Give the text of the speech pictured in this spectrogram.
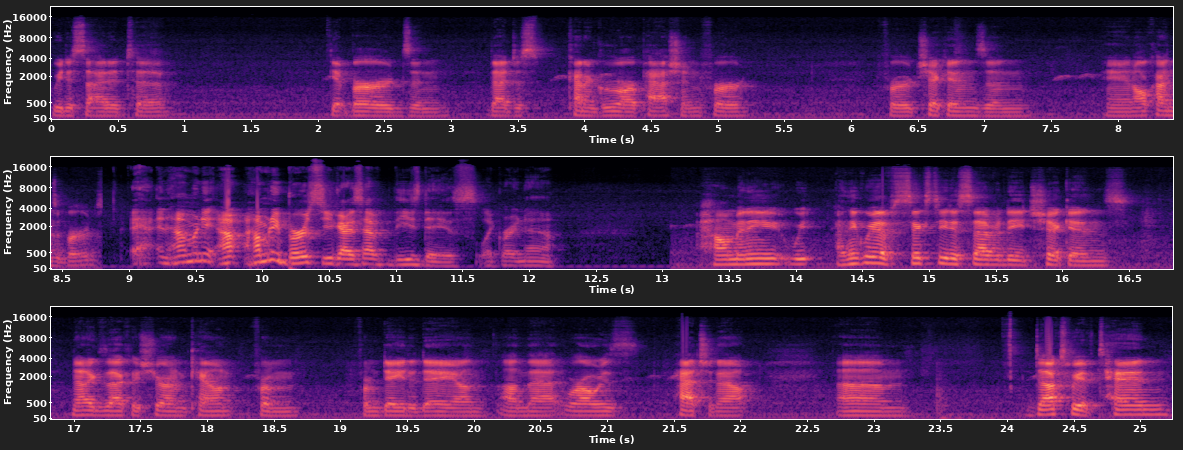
we decided to get birds, and that just kind of grew our passion for for chickens and and all kinds of birds. And how many how, how many birds do you guys have these days? Like right now? How many? We I think we have sixty to seventy chickens. Not exactly sure on count from from day to day on on that. We're always hatching out. Um, ducks we have 10,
